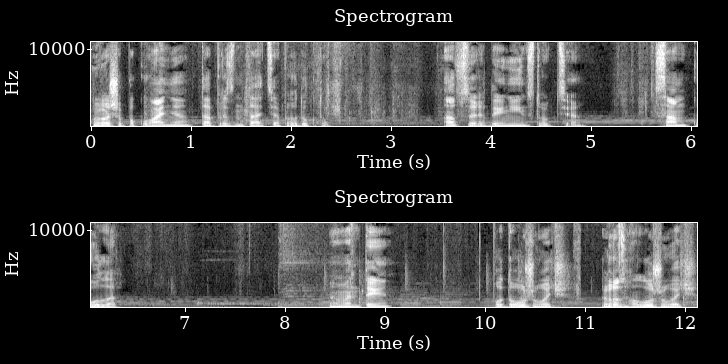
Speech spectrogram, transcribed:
Хороше пакування та презентація продукту. А всередині інструкція. Сам кулер. Гвинти, подовжувач, розгалужувач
